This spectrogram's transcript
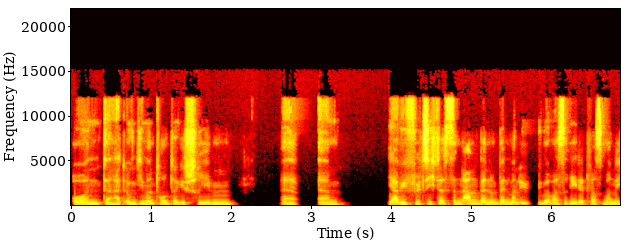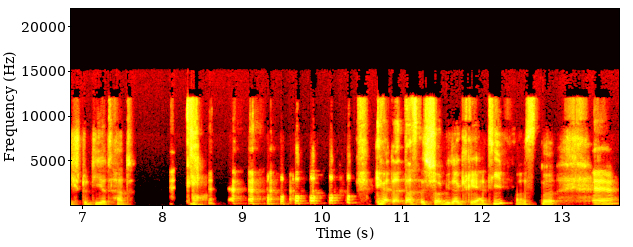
und dann hat irgendjemand drunter geschrieben, äh, ähm, ja, wie fühlt sich das denn an, wenn, wenn man über was redet, was man nicht studiert hat? das ist schon wieder kreativ fast, ne? Ja.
